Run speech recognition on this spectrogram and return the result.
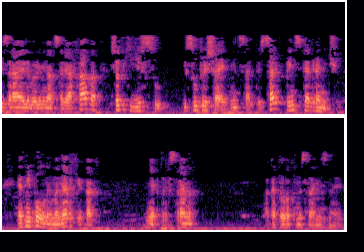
Израиля во времена царя Ахава, все-таки есть суд. И суд решает, не царь. То есть царь, в принципе, ограничен. Это не полная монархия, как в некоторых странах, о которых мы с вами знаем.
